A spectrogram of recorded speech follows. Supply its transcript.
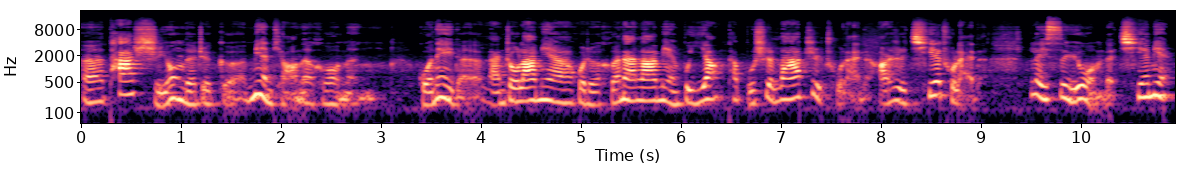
呃，它使用的这个面条呢，和我们国内的兰州拉面啊或者河南拉面不一样，它不是拉制出来的，而是切出来的，类似于我们的切面。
